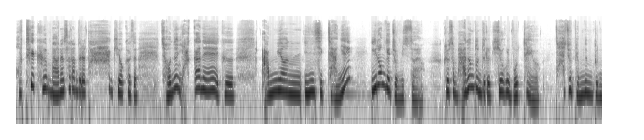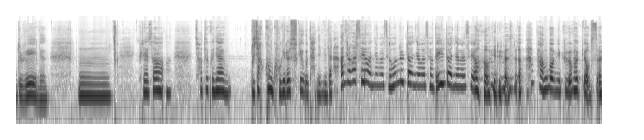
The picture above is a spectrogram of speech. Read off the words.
어떻게 그 많은 사람들을 다 기억하세요? 저는 약간의 그 안면 인식 장애? 이런 게 좀 있어요. 그래서 많은 분들을 기억을 못 해요. 자주 뵙는 분들 외에는. 음, 그래서 저도 그냥 무조건 고개를 숙이고 다닙니다. 안녕하세요, 안녕하세요. 오늘도 안녕하세요. 내일도 안녕하세요. 이러면서 방법이 그거밖에 없어요.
